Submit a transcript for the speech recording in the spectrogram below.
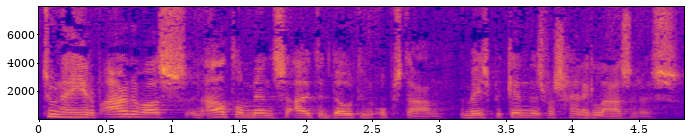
toen hij hier op aarde was een aantal mensen uit de dood doen opstaan. De meest bekende is waarschijnlijk Lazarus.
